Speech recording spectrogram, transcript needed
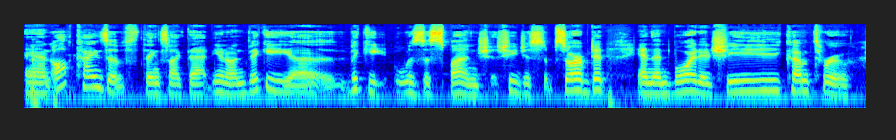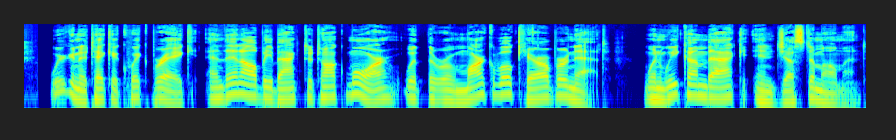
and all kinds of things like that. You know, and Vicki uh, Vicki was a sponge. She just absorbed it, and then boy, did she come through. We're going to take a quick break, and then I'll be back to talk more with the remarkable Carol Burnett when we come back in just a moment.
